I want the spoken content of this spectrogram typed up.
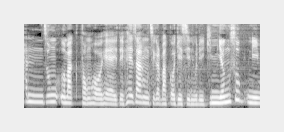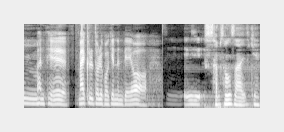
한중 음악 동호회 이제 회장직을 맡고 계신 우리 김영숙 님한테 마이크를 돌려보겠는데요. 이 삼성사 이렇게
